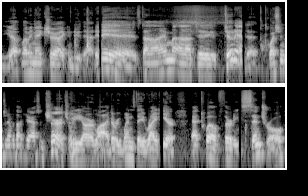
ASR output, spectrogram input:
Yep, let me make sure I can do that. It is time uh, to tune in to questions you never thought you'd ask in church. We are live every Wednesday right here at 1230 Central.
